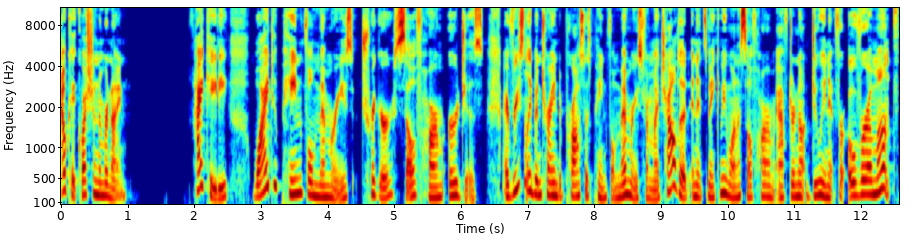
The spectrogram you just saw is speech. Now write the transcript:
Okay, question number 9. Hi, Katie. Why do painful memories trigger self harm urges? I've recently been trying to process painful memories from my childhood, and it's making me want to self harm after not doing it for over a month.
